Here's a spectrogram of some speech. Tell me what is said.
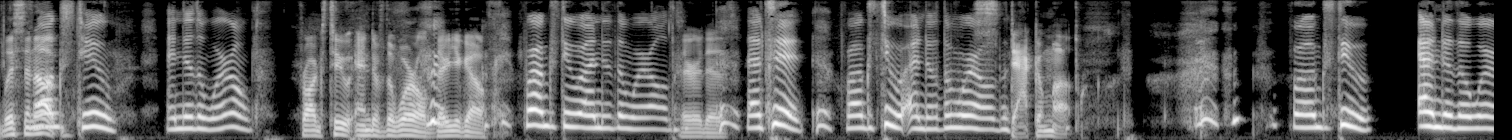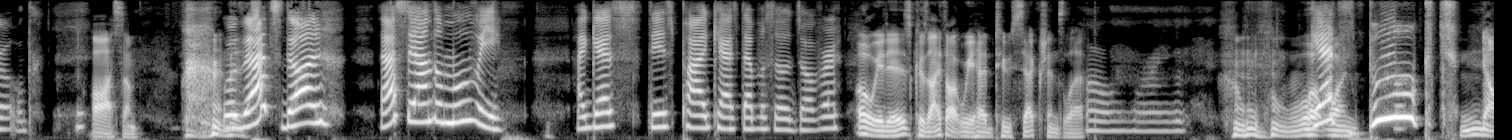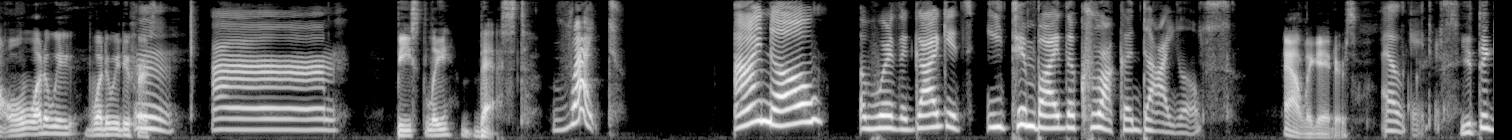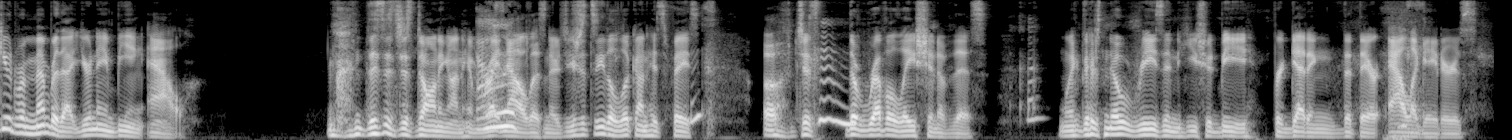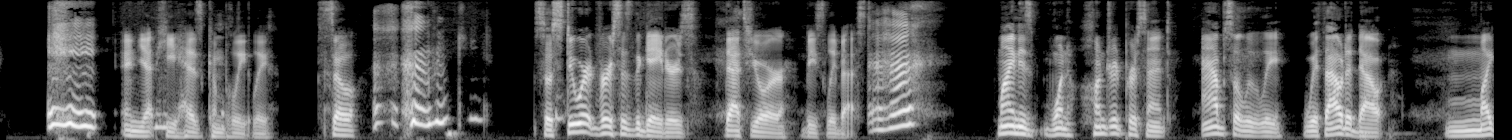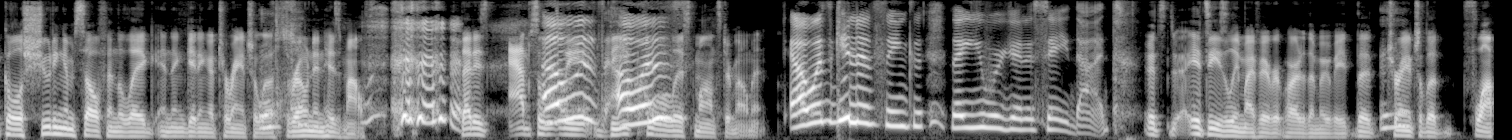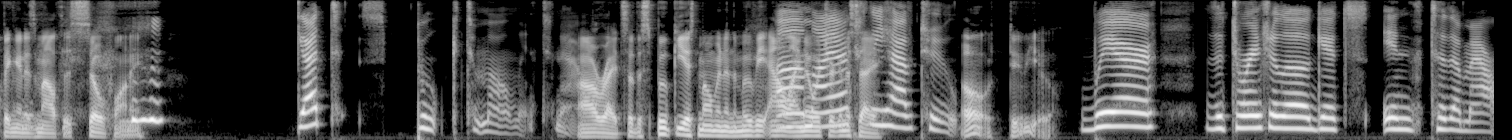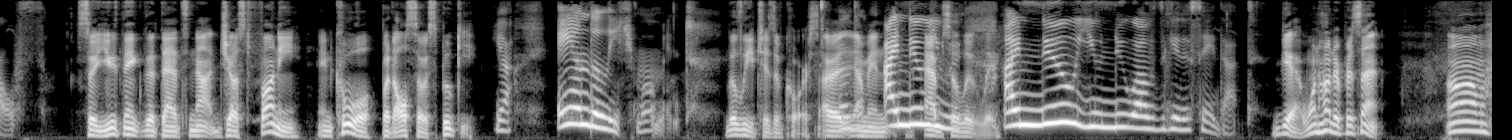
listen up Frogs up. too. End of the world. Frogs 2 End of the World. There you go. Frogs too, end of the world. There it is. That's it. Frogs too, end of the world. Stack them up. Frogs too, end of the world. Awesome. Well, that's done. That's the end of the movie. I guess this podcast episode's over. Oh, it is because I thought we had two sections left. Oh, right. what Get one? spooked. No. What do we? What do we do first? Mm. Um, Beastly best. right. I know where the guy gets eaten by the crocodiles. Alligators. Alligators. You'd think you'd remember that. Your name being Al. this is just dawning on him right now, listeners. You should see the look on his face of just the revelation of this. Like, there's no reason he should be forgetting that they're alligators, and yet he has completely. So, so Stewart versus the Gators. That's your beastly best. uh huh. Mine is 100%, absolutely, without a doubt, Michael shooting himself in the leg and then getting a tarantula thrown in his mouth. That is absolutely was- the I was- coolest monster moment. I was gonna think that you were gonna say that. It's it's easily my favorite part of the movie. The tarantula flopping in his mouth is so funny. Get spooked moment now. All right, so the spookiest moment in the movie, Al, I know what you're Um, I to actually say. have two. Oh, do you? Where the tarantula gets into the mouth. So you think that that's not just funny and cool, but also spooky? Yeah. And the leech moment. The leeches, of course. I, I mean, I knew you absolutely. I knew you knew I was gonna say that. Yeah, one hundred percent. Um,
